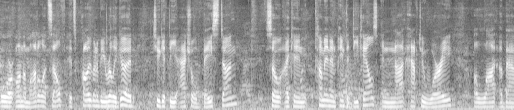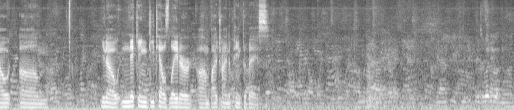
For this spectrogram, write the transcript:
or on the model itself, it's probably going to be really good to get the actual base done so I can come in and paint the details and not have to worry a lot about, um, you know, nicking details later um, by trying to paint the base. So what are you working on?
